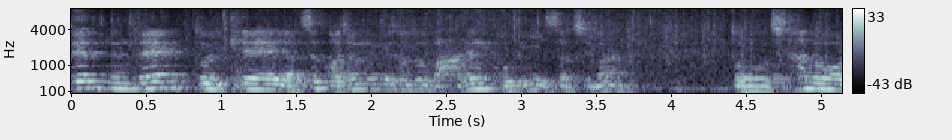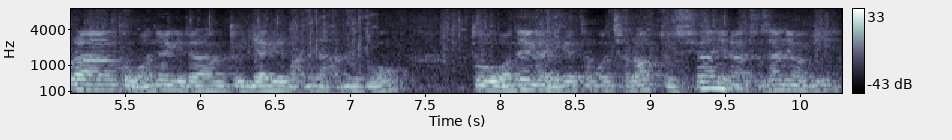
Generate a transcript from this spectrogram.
그랬는데 또 이렇게 연습 과정 중에서도 많은 고민이 있었지만 또 찬호랑 또 원영이랑 또 이야기를 많이 나누고 또 원영이가 얘기했던 것처럼 또 수현이랑 두산 형이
